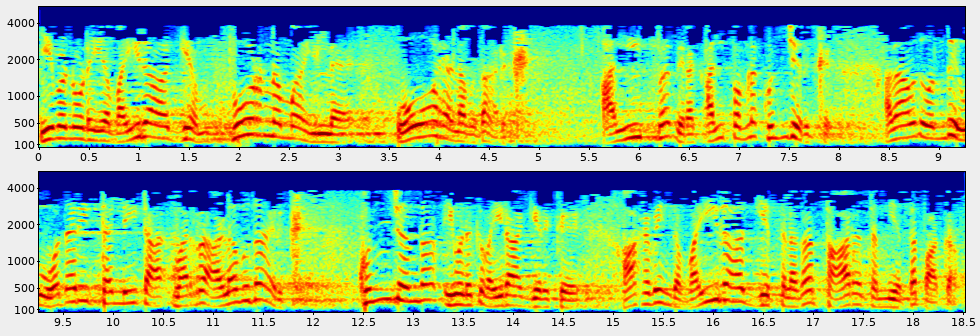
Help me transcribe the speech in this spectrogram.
இவனுடைய வைராகியம் பூர்ணமா இல்ல. ஓரளவு தான் இருக்கு. அல்ப விரக் அல்பம்னா கொஞ்சம் இருக்கு. அதாவது வந்து உதறி தள்ளிட்டு வர்ற அளவு தான் இருக்கு. கொஞ்சம் தான் இவனுக்கு வைராகியம் இருக்கு. ஆகவே இந்த வைராகியத்துலதான் தாரதமியத்தை பாக்கிறோம்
